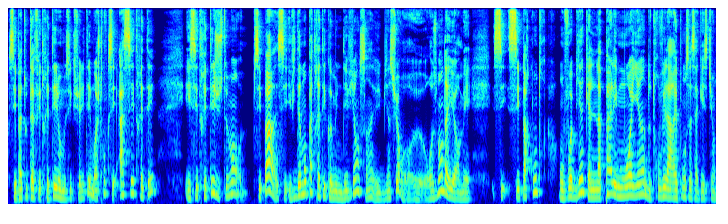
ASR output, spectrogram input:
c'est pas tout à fait traité l'homosexualité. Moi, je trouve que c'est assez traité. Et c'est traité justement, c'est pas, c'est évidemment pas traité comme une déviance, hein, et bien sûr, heureusement d'ailleurs, mais c'est par contre, on voit bien qu'elle n'a pas les moyens de trouver la réponse à sa question.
